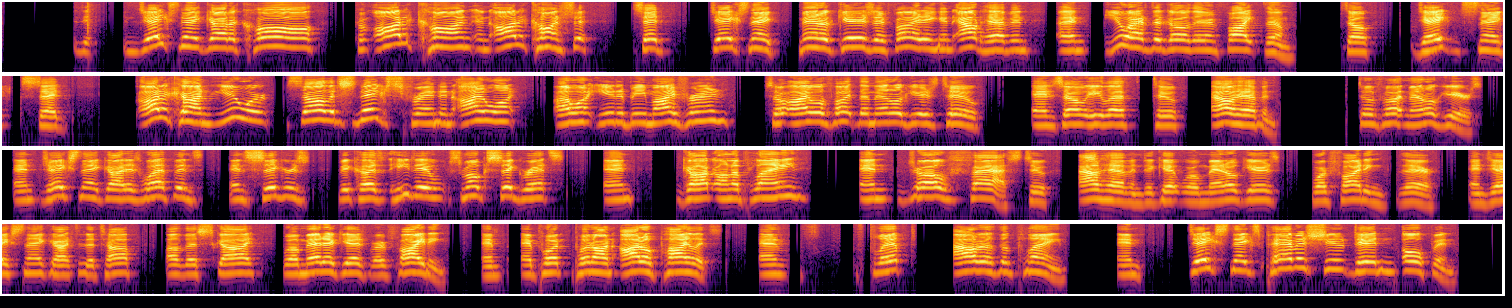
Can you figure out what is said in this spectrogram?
Jake Snake got a call from Otacon, and Otacon sa- said, Jake Snake, Metal Gears are fighting in Out Heaven, and you have to go there and fight them. So Jake Snake said, Otacon, you were Solid Snake's friend, and I want I want you to be my friend, so I will fight the Metal Gears too. And so he left to Out Heaven to fight Metal Gears. And Jake Snake got his weapons and cigarettes because he did smoke cigarettes and got on a plane and drove fast to Out Heaven to get where Metal Gears were fighting there. And Jake Snake got to the top of the sky where Gears were fighting and, and put, put on autopilots and flipped out of the plane. And Jake Snake's parachute didn't open.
